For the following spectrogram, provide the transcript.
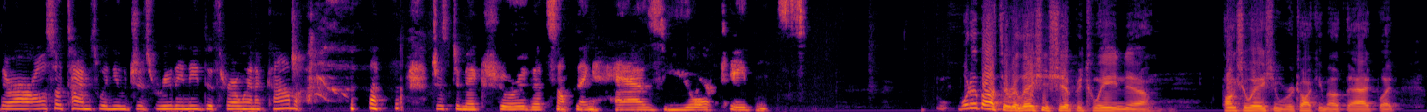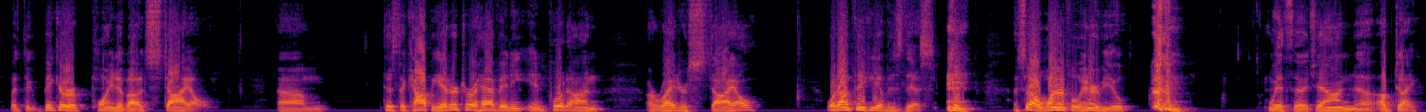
there are also times when you just really need to throw in a comma, just to make sure that something has your cadence. What about the relationship between uh, punctuation? We are talking about that, but but the bigger point about style. Um, does the copy editor have any input on a writer's style. What I'm thinking of is this. I saw a wonderful interview with uh, John uh, Updike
